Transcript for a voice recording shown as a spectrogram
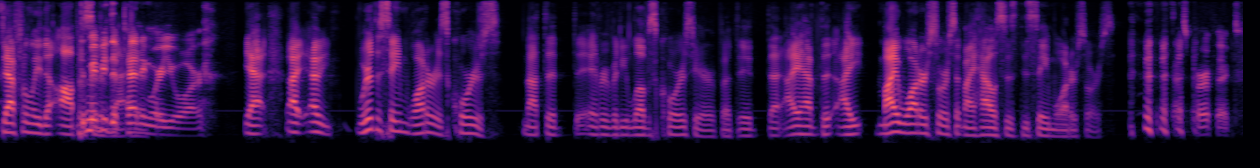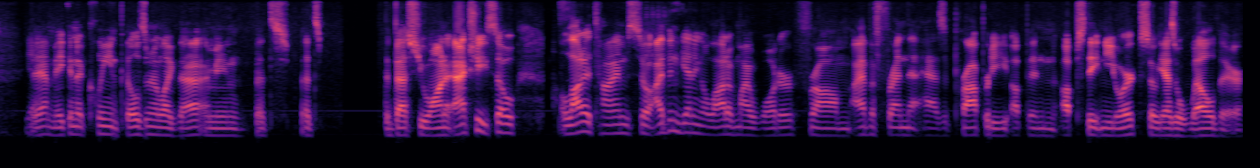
definitely the opposite. Maybe depending here. where you are. Yeah, I, I we're the same water as Coors. Not that everybody loves Coors here, but it, that I have the I my water source at my house is the same water source. That's perfect. Yeah. yeah. making a clean pilsner like that. I mean, that's that's the best you want it. Actually, so a lot of times, so I've been getting a lot of my water from. I have a friend that has a property up in upstate New York, so he has a well there,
